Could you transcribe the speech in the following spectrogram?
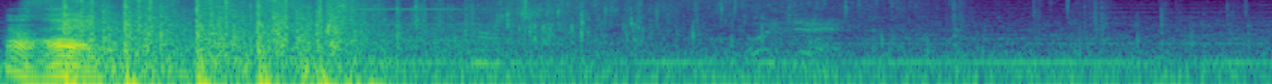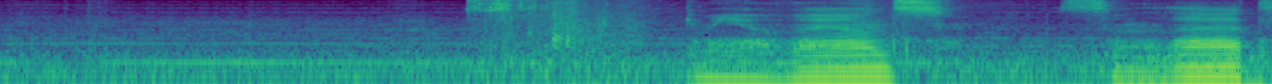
Oh, hey. Give me a rounds. Some of that.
